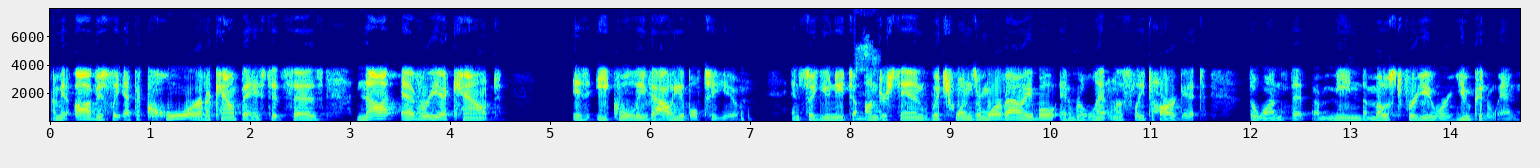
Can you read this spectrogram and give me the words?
I mean, obviously, at the core of account based, it says not every account is equally valuable to you. And so you need to mm-hmm. understand which ones are more valuable and relentlessly target the ones that mean the most for you or you can win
